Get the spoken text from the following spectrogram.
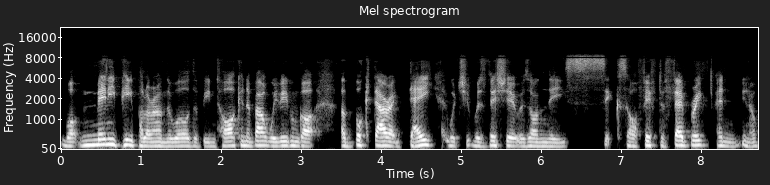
what many people around the world have been talking about. We've even got a book direct day, which was this year. It was on the 6th or 5th of February. And, you know,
